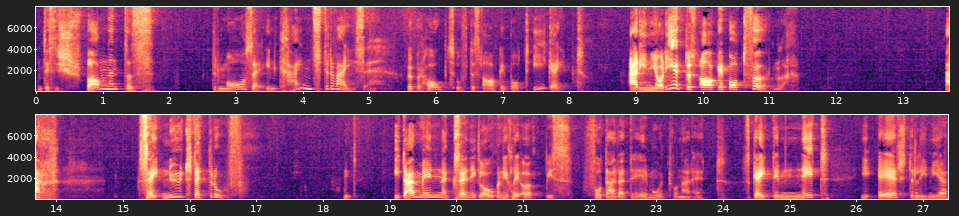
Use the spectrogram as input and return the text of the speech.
Und es ist spannend, dass der Mose in keinster Weise überhaupt auf das Angebot eingeht. Er ignoriert das Angebot förmlich. Er sagt nichts darauf. Und in diesem Sinne sehe ich, glaube ich, etwas von dieser Demut, die er hat. Es geht ihm nicht in erster Linie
